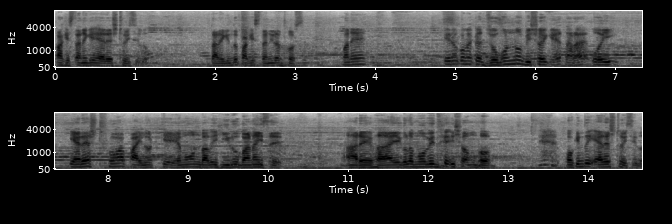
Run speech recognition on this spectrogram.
পাকিস্তানে গিয়ে অ্যারেস্ট হয়েছিল। তারা কিন্তু পাকিস্তানিরা ধরছে। মানে এরকম একটা জঘন্য বিষয়কে তারা ওই অ্যারেস্ট হওয়া পাইলটকে এমনভাবে হিরো বানাইছে। আরে ভাই, এগুলো মুভিতেই সম্ভব। ও কিন্তু অ্যারেস্ট হয়েছিল।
